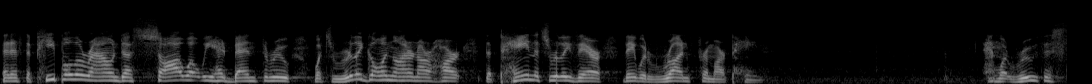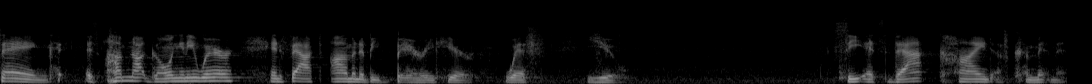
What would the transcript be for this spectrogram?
That if the people around us saw what we had been through, what's really going on in our heart, the pain that's really there, they would run from our pain. And what Ruth is saying is, I'm not going anywhere. In fact, I'm going to be buried here with you. See, it's that kind of commitment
